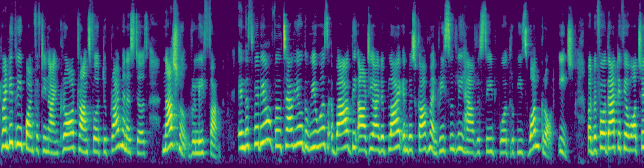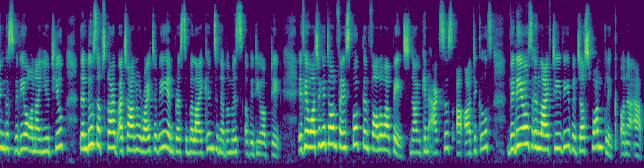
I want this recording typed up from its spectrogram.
23.59 crore transferred to Prime Minister's National Relief Fund. In this video, we'll tell you the viewers about the RTI reply in which government recently have received worth rupees 1 crore each. But before that, if you're watching this video on our YouTube, then do subscribe our channel right away and press the bell icon to never miss a video update. If you're watching it on Facebook, then follow our page. Now you can access our articles, videos in live TV with just one click on our app.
